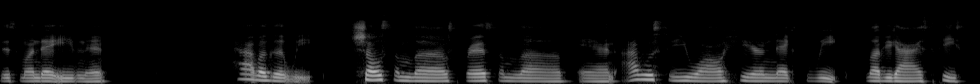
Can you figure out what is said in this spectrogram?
this Monday evening, have a good week. Show some love, spread some love, and I will see you all here next week. Love you guys. Peace.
